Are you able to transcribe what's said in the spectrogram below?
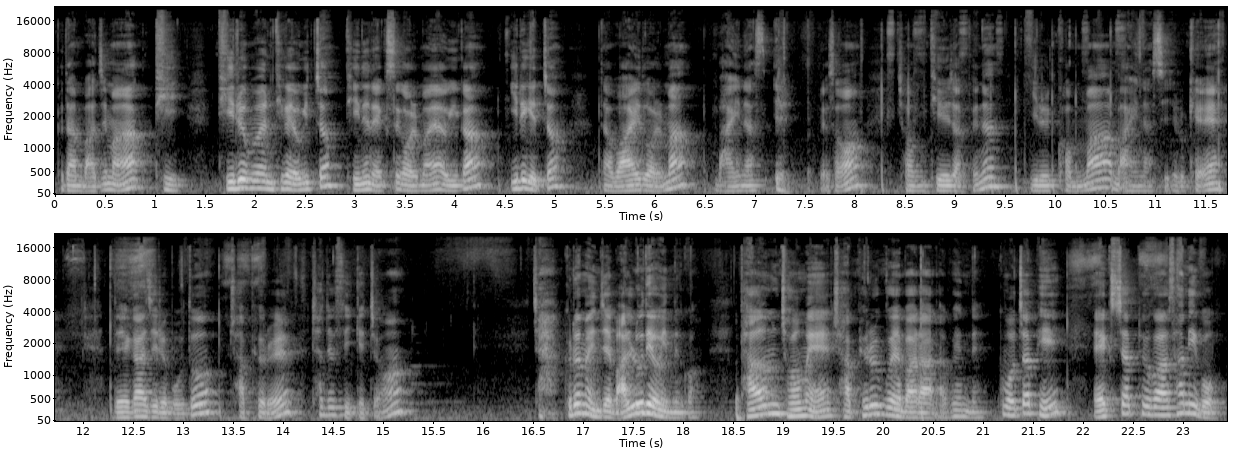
그 다음 마지막 d d를 보면 d가 여기 있죠? d는 x가 얼마야? 여기가 1이겠죠? 자 y도 얼마? 마이너스 1 그래서 점 d의 좌표는 1, 마이너스 1 이렇게 네 가지를 모두 좌표를 찾을 수 있겠죠. 자, 그러면 이제 말로 되어 있는 거. 다음 점의 좌표를 구해봐라 라고 했네. 그럼 어차피 x 좌표가 3이고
